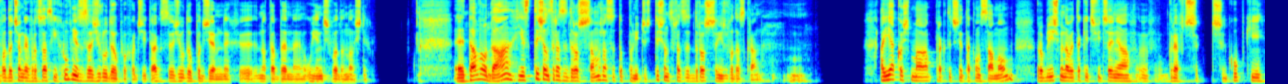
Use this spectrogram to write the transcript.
wodociągach wrocławskich również ze źródeł pochodzi, tak? Ze źródeł podziemnych, y, notabene, ujęć wodonośnych. E, Ta woda jest tysiąc razy droższa, można sobie to policzyć, tysiąc razy droższa niż woda z kranu. Mm. A jakość ma praktycznie taką samą. Robiliśmy nawet takie ćwiczenia, grę w trzy, trzy kubki,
